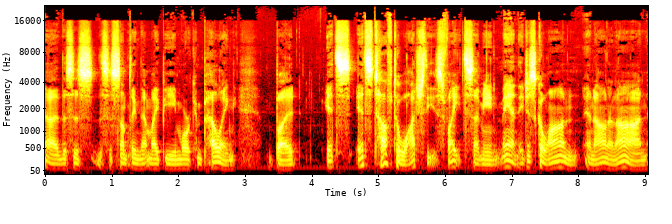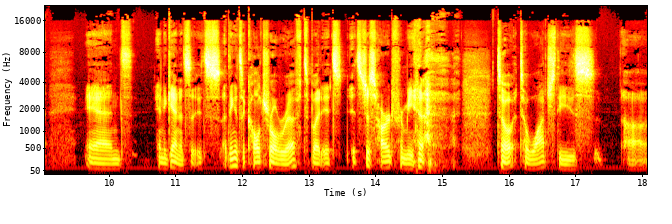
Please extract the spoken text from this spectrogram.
uh, this is this is something that might be more compelling. But it's it's tough to watch these fights. I mean, man, they just go on and on and on, and and again, it's it's I think it's a cultural rift, but it's it's just hard for me to to to watch these uh,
